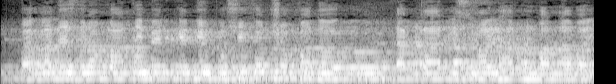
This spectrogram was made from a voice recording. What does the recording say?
বাংলাদেশ ফোরাম মালদ্বীপের কেন্দ্রীয় প্রশিক্ষণ সম্পাদক ডাক্তার ইসমাইল হারুন বান্নাবাই।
